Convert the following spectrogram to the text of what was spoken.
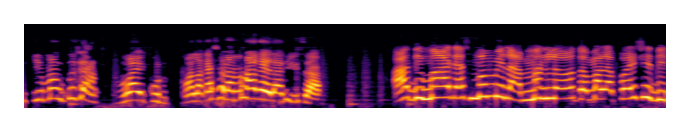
की मग तुझ्या मायकून. मला कशाला महागायला लागली सा आधी माझ्याच मम्मीला म्हणलं होतं मला पैसे दे.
